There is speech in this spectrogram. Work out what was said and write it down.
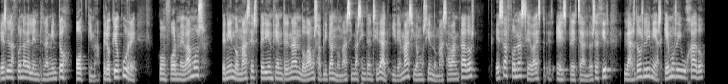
es la zona del entrenamiento óptima. Pero ¿qué ocurre? Conforme vamos teniendo más experiencia entrenando, vamos aplicando más y más intensidad y demás y vamos siendo más avanzados, esa zona se va estrechando. Es decir, las dos líneas que hemos dibujado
